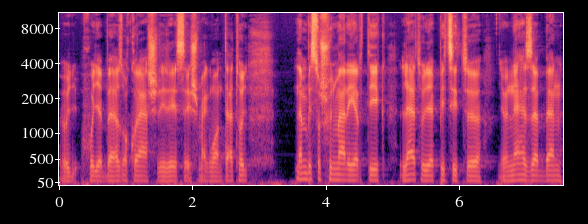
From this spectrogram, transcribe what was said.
hogy, hogy ebbe az akarásri része is megvan. Tehát, hogy nem biztos, hogy már értik, lehet, hogy egy picit nehezebben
